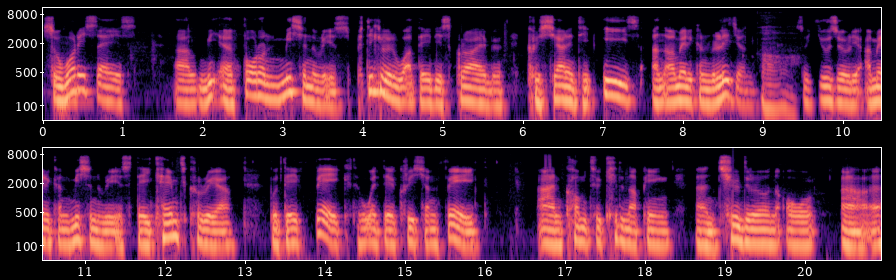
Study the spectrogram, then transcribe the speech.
So what it says, uh, uh, foreign missionaries, particularly what they describe Christianity is an American religion. Oh. So usually American missionaries they came to Korea, but they faked with their Christian faith and come to kidnapping and children or uh,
